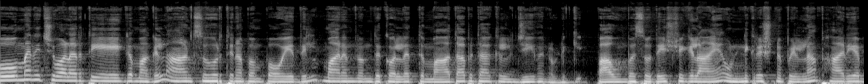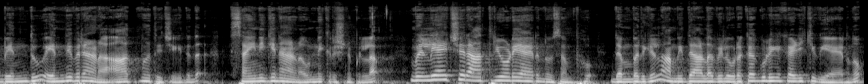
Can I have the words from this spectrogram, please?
ഓമനിച്ചു വളർത്തിയ ഏക മകൾ ആൺസുഹൃത്തിനൊപ്പം പോയതിൽ മനം നൊന്ത് കൊല്ലത്ത് മാതാപിതാക്കൾ ജീവൻ ഒടുക്കി. പാവുമ്പ സ്വദേശികളായ ഉണ്ണികൃഷ്ണപിള്ള ഭാര്യ ബിന്ദു എന്നിവരാണ് ആത്മഹത്യ ചെയ്തത്. സൈനികനാണ് ഉണ്ണികൃഷ്ണപിള്ള. വെള്ളിയാഴ്ച രാത്രിയോടെയായിരുന്നു സംഭവം. ദമ്പതികൾ അമിത അളവിൽ ഉറക്കഗുളിക കഴിക്കുകയായിരുന്നു.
